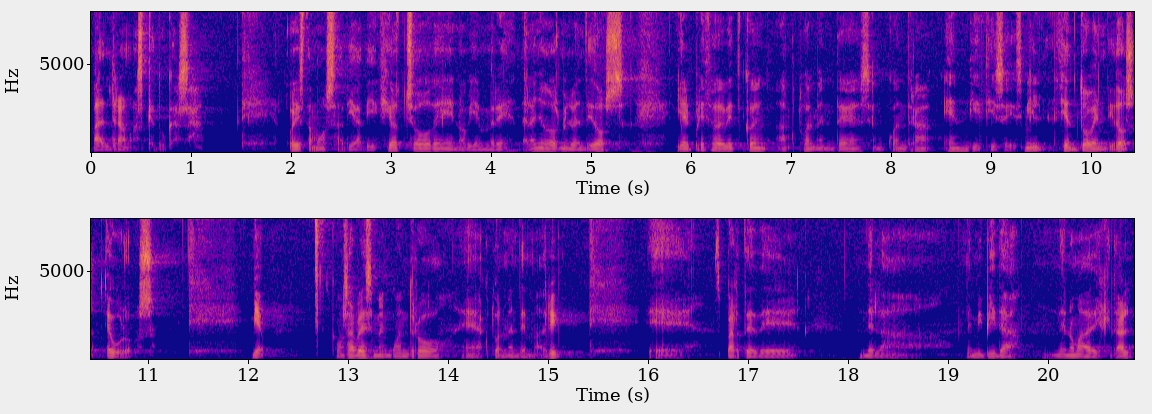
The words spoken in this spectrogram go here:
valdrá más que tu casa. Hoy estamos a día 18 de noviembre del año 2022 y el precio de Bitcoin actualmente se encuentra en 16.122 euros. Como sabes me encuentro eh, actualmente en Madrid. Eh, es parte de, la, de mi vida de nómada digital.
